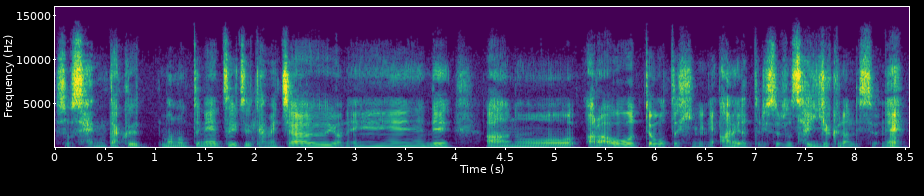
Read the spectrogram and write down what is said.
そう洗濯物ってねついつい溜めちゃうよね。であの洗おうって思った日にね雨だったりすると最悪なんですよね。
